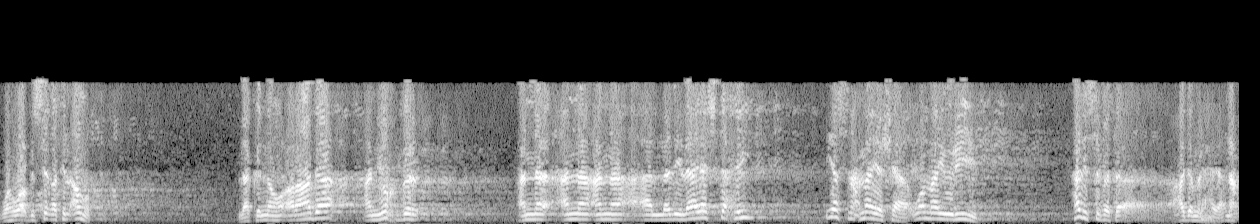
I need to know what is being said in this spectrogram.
وهو بصيغة الأمر. لكنه أراد أن يخبر أن أن أن الذي لا يستحي يصنع ما يشاء وما يريد. هذه صفة عدم الحياة نعم.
